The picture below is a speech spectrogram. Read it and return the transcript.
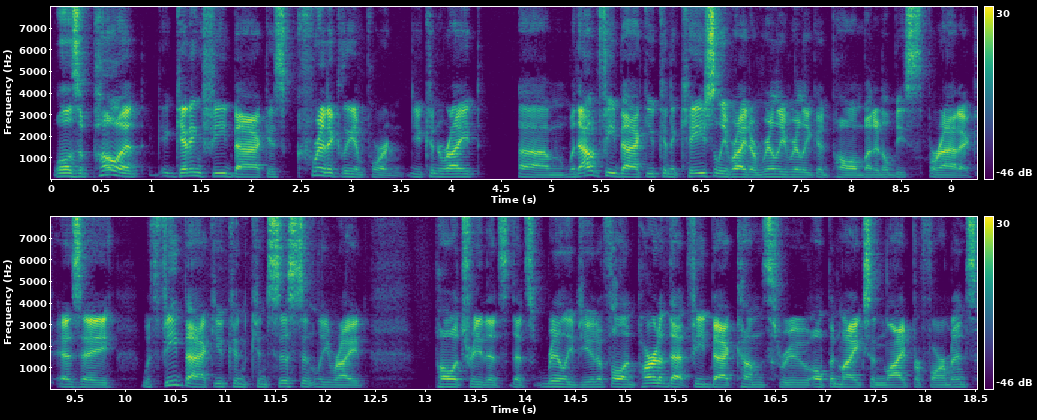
Well, as a poet, getting feedback is critically important. You can write um, without feedback, you can occasionally write a really, really good poem, but it'll be sporadic. As a with feedback, you can consistently write poetry that's that's really beautiful. And part of that feedback comes through open mics and live performance.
